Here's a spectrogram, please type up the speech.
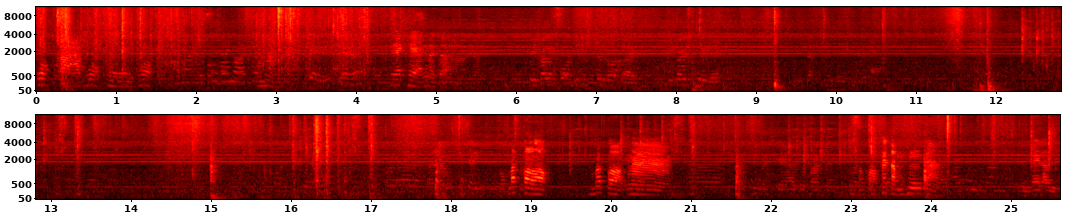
พวกปลาพวกปูพวกอาหารแม่แข็งนะจ๊ะมะกอกมะกอกนามะกอกแค่ตำฮึ่งจ้ะถึงได้เราอยู่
